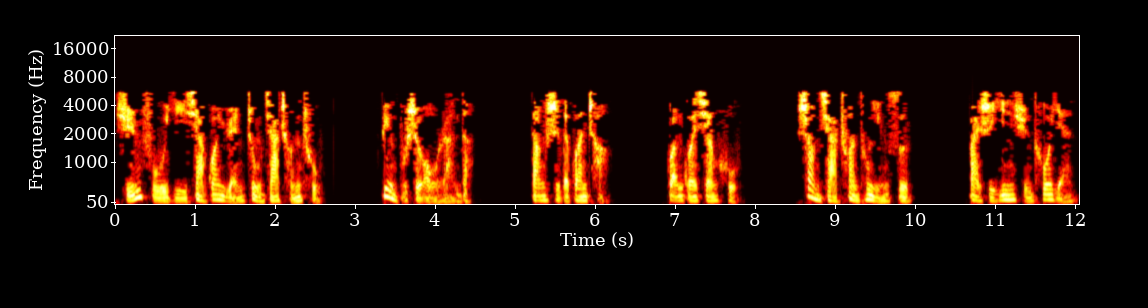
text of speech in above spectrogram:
巡抚以下官员重加惩处，并不是偶然的。当时的官场，官官相护，上下串通营私，办事因循拖延，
